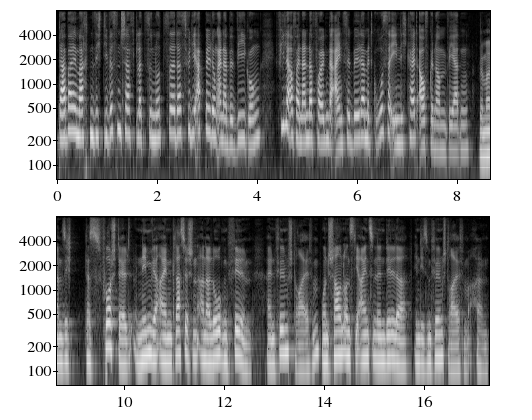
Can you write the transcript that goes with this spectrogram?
Dabei machten sich die Wissenschaftler zunutze, dass für die Abbildung einer Bewegung viele aufeinanderfolgende Einzelbilder mit großer Ähnlichkeit aufgenommen werden. Wenn man sich das vorstellt, nehmen wir einen klassischen analogen Film einen Filmstreifen und schauen uns die einzelnen Bilder in diesem Filmstreifen an,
